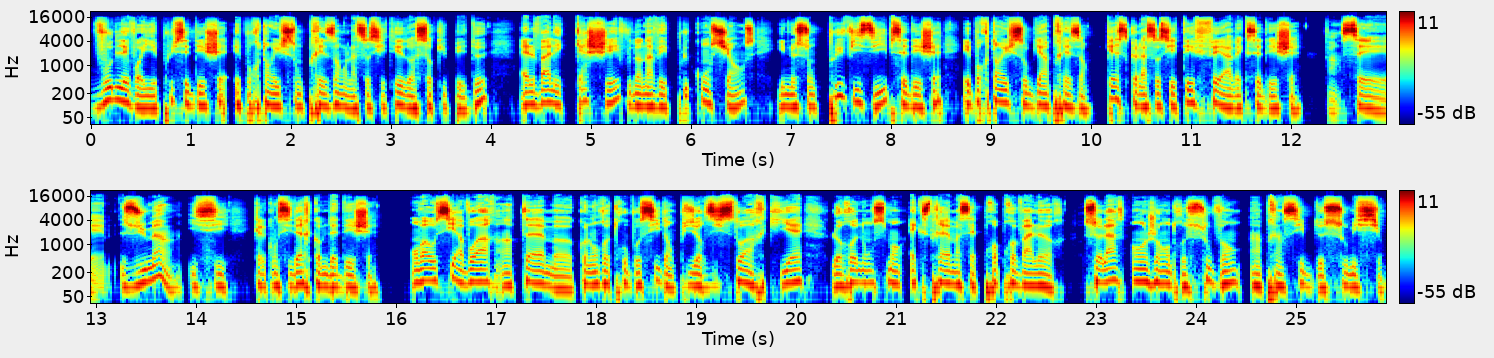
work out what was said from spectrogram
Vous ne les voyez plus, ces déchets, et pourtant ils sont présents, la société doit s'occuper d'eux. Elle va les cacher, vous n'en avez plus conscience, ils ne sont plus visibles, ces déchets, et pourtant ils sont bien présents. Qu'est-ce que la société fait avec ces déchets? Enfin, c'est humain ici qu'elle considère comme des déchets. On va aussi avoir un thème euh, que l'on retrouve aussi dans plusieurs histoires qui est le renoncement extrême à ses propres valeurs. Cela engendre souvent un principe de soumission.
